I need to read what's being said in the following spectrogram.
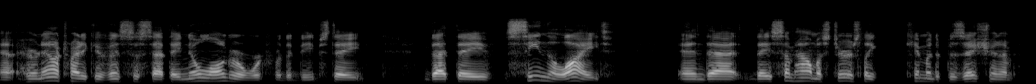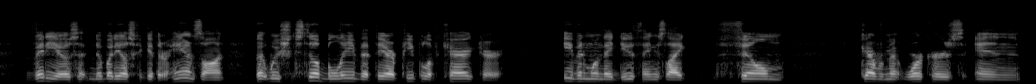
uh, who are now trying to convince us that they no longer work for the deep state, that they've seen the light, and that they somehow mysteriously came into possession of videos that nobody else could get their hands on, but we should still believe that they are people of character, even when they do things like film government workers in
